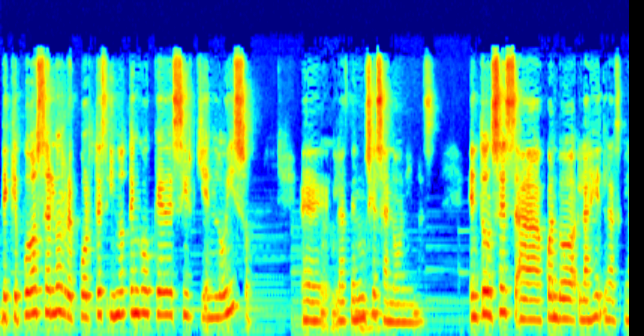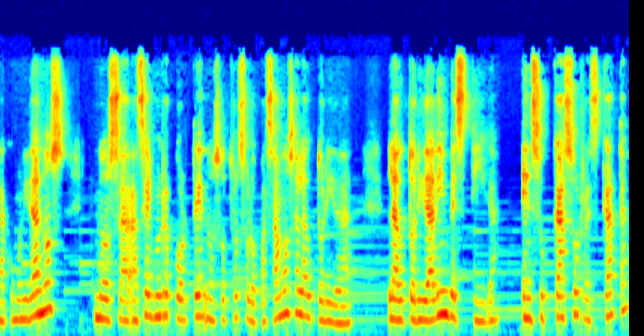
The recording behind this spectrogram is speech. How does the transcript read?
de que puedo hacer los reportes y no tengo que decir quién lo hizo, eh, las denuncias anónimas. Entonces, ah, cuando la, comunidad nos, nos hace algún reporte, nosotros solo pasamos a la autoridad, la autoridad investiga, en su caso rescata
